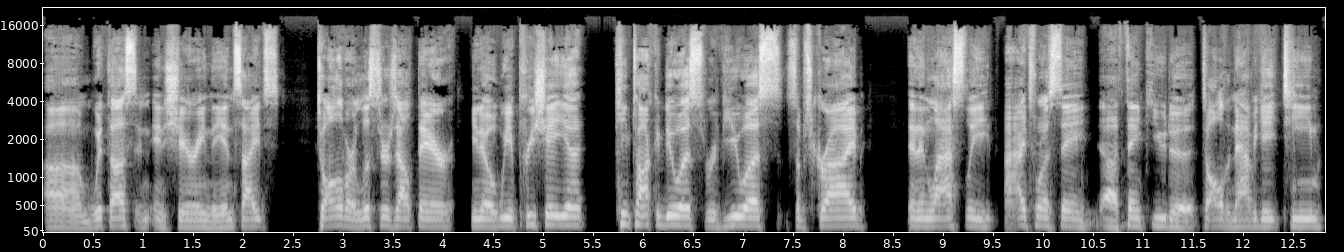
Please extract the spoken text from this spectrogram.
um, with us and, and sharing the insights to all of our listeners out there, you know, we appreciate you. Keep talking to us, review us, subscribe. And then lastly, I just want to say uh, thank you to, to all the Navigate team.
